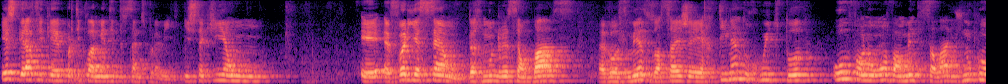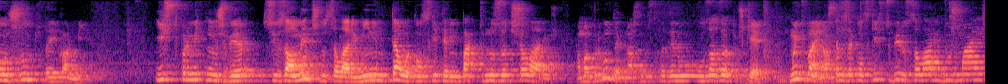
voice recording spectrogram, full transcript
Este gráfico é particularmente interessante para mim. Isto aqui é um, é a variação da remuneração base a 12 meses, ou seja, é retirando o ruído todo, houve ou não houve aumento de salários no conjunto da economia. Isto permite-nos ver se os aumentos do salário mínimo estão a conseguir ter impacto nos outros salários. É uma pergunta que nós temos de fazer uns aos outros, que é, muito bem, nós estamos a conseguir subir o salário dos mais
